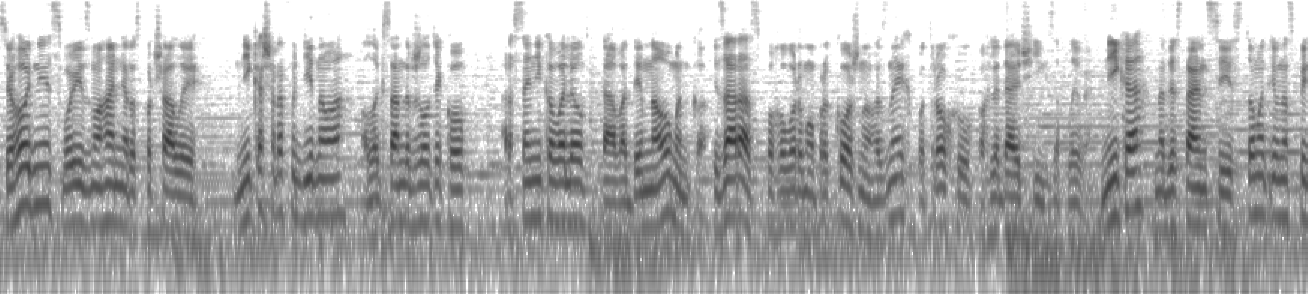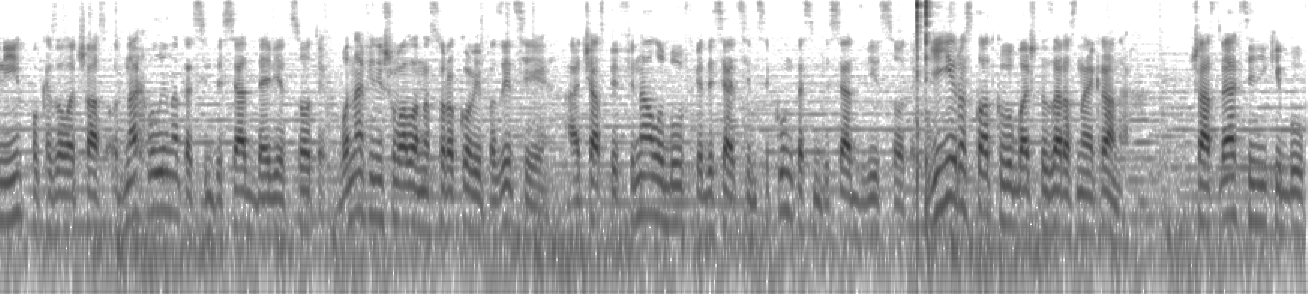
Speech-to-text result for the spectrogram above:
Сьогодні свої змагання розпочали Ніка Шарафудінова, Олександр Желтяков. Арсеній Ковальов та Вадим Науменко. І зараз поговоримо про кожного з них, потроху оглядаючи їх запливи. Ніка на дистанції 100 метрів на спині показала час 1 хвилина та 79 сотих. Вона фінішувала на 40-й позиції, а час півфіналу був 57 секунд та 72 сотих. Її розкладку ви бачите зараз на екранах. Час реакції Ніки був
